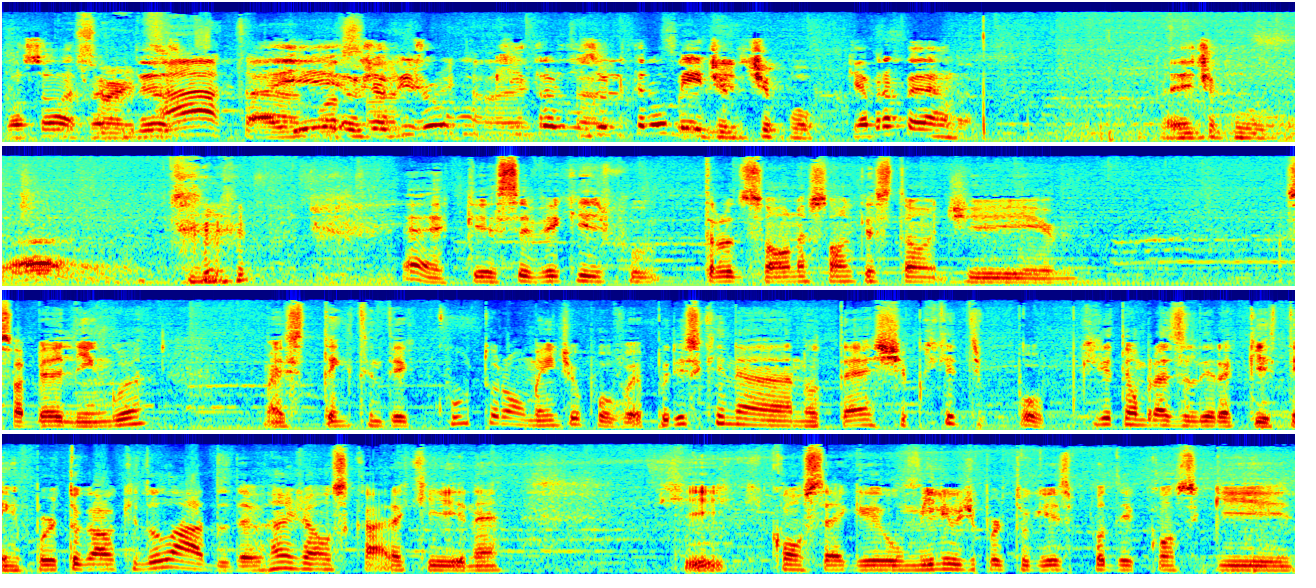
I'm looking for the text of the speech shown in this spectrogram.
boa sorte, vai com sorte. Deus. Ah, tá, Aí boa eu já sorte, vi jogo break a que traduziu tá. literalmente, ele tipo, quebra a perna. Aí tipo, ah, É, que você vê que tipo, tradução não é só uma questão de saber a língua, mas tem que entender culturalmente o povo. É por isso que na, no teste, por que, tipo, por que, que tem um brasileiro aqui? Tem Portugal aqui do lado, deve arranjar uns caras aqui, né? Que, que consegue o mínimo de português para poder conseguir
